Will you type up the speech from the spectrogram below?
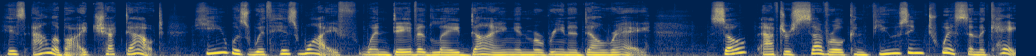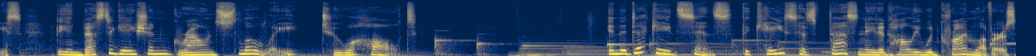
his alibi checked out. He was with his wife when David lay dying in Marina del Rey. So, after several confusing twists in the case, the investigation ground slowly to a halt. In the decades since, the case has fascinated Hollywood crime lovers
